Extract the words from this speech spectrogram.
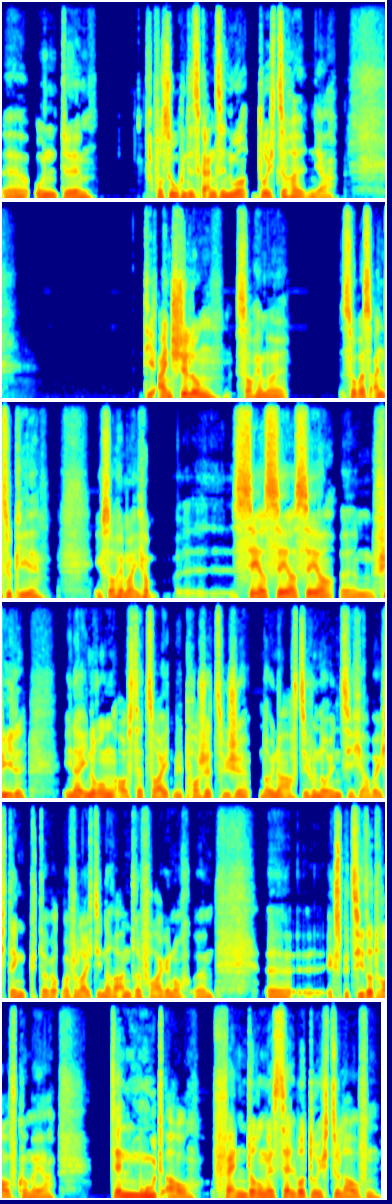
Äh, und versuchen das Ganze nur durchzuhalten, ja. Die Einstellung, sag ich mal, sowas anzugehen. Ich sage immer, ich habe sehr, sehr, sehr ähm, viel in Erinnerung aus der Zeit mit Porsche zwischen 89 und 90. Aber ich denke, da wird man vielleicht in einer anderen Frage noch ähm, äh, expliziter drauf kommen, ja. Den Mut auch, Veränderungen selber durchzulaufen,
